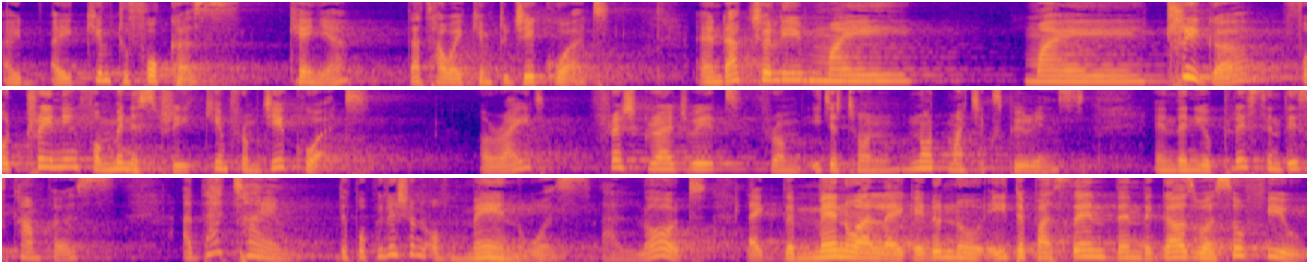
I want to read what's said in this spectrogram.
I, I came to Focus, Kenya. That's how I came to JKUAT. And actually, my, my trigger for training for ministry came from JKUAT. All right? fresh graduate from Egerton, not much experienced, and then you're placed in this campus. At that time, the population of men was a lot. Like the men were like, I don't know, 80%, then the girls were so few.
